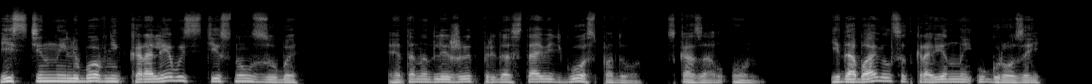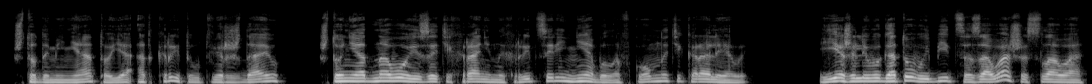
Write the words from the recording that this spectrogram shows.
Истинный любовник королевы стиснул зубы. — Это надлежит предоставить Господу, — сказал он. И добавил с откровенной угрозой, что до меня, то я открыто утверждаю, что ни одного из этих раненых рыцарей не было в комнате королевы. Ежели вы готовы биться за ваши слова,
